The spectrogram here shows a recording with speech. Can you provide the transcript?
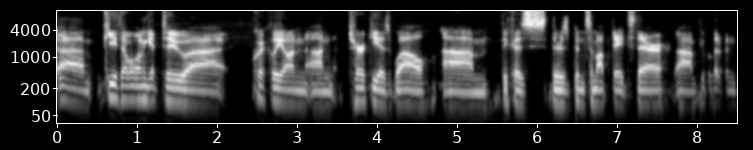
um, Keith, I want to get to uh, quickly on on Turkey as well, um, because there's been some updates there. Um, people that have been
